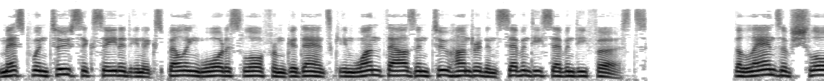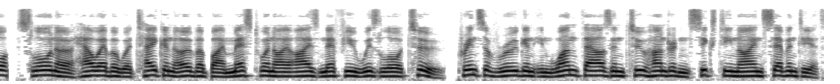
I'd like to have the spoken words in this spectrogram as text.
Mestwin II succeeded in expelling Wartislaw from Gdansk in 1270 firsts. The lands of Schlor, Slorno however were taken over by Mestwin II's nephew Wislaw II, Prince of Rugen in 1269 70ths,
